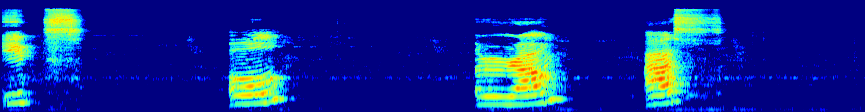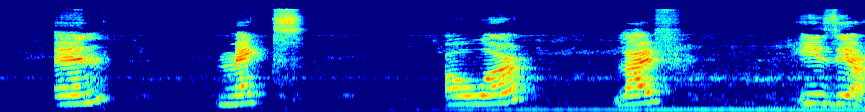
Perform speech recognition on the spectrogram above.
It's all around us and makes our life easier.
